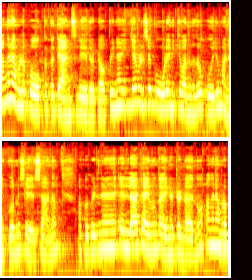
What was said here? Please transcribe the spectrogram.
അങ്ങനെ നമ്മളെ പോക്കൊക്കെ ക്യാൻസൽ ചെയ്തു കേട്ടോ പിന്നെ ഇക്ക വിളിച്ച കോൾ എനിക്ക് വന്നത് ഒരു മണിക്കൂറിന് ശേഷമാണ്. അപ്പോൾ പിന്നെ എല്ലാ ടൈമും കഴിഞ്ഞിട്ടുണ്ടായിരുന്നു. അങ്ങനെ നമ്മളെ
